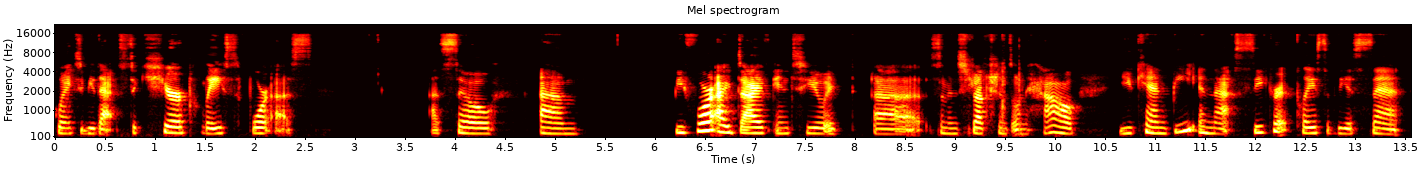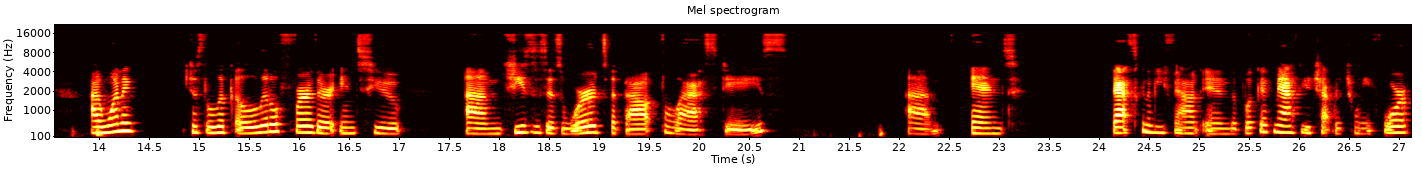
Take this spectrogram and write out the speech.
going to be that secure place for us. Uh, so, um, before I dive into it, uh, some instructions on how you can be in that secret place of the ascent, I want to just look a little further into um, Jesus' words about the last days. Um, and that's going to be found in the book of Matthew, chapter 24,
